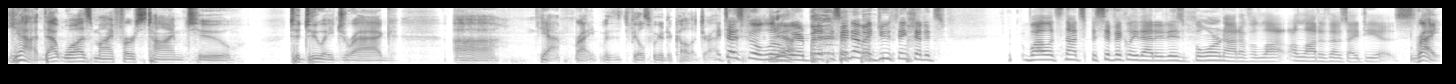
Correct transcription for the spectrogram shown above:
yeah, that was my first time to to do a drag. Uh, yeah, right. It feels weird to call it drag. It does feel a little Yeah. weird, but at the same time, I do think that it's while it's not specifically that, it is born out of a lot a lot of those ideas. Right,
